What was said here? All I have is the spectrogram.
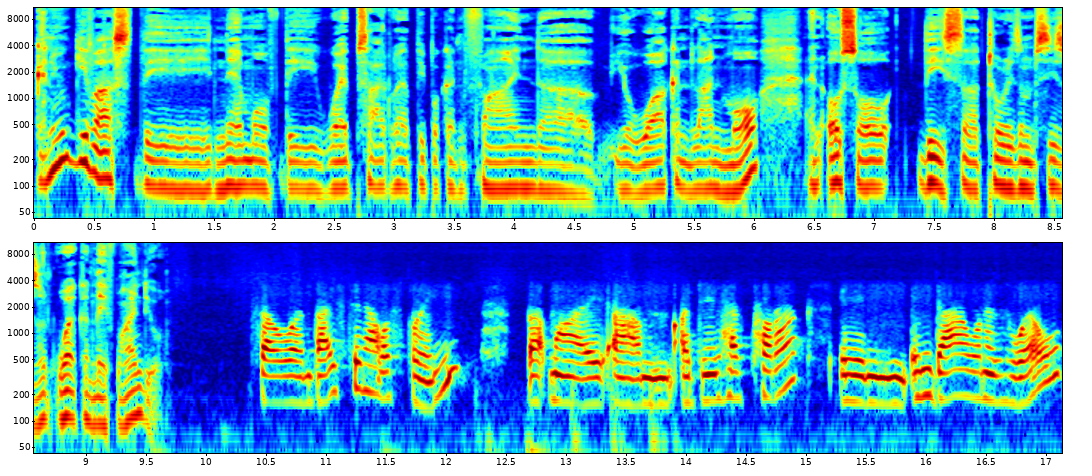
Can you give us the name of the website where people can find uh, your work and learn more? And also, this uh, tourism season, where can they find you? So I'm based in Alice Springs, but my um, I do have products in in Darwin as well.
